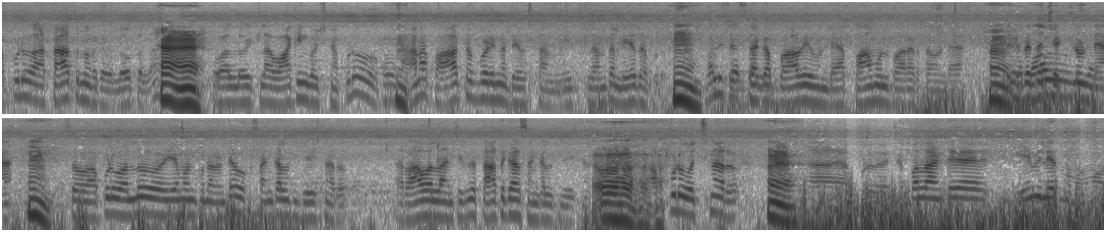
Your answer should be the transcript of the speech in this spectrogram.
అప్పుడు ఆ తాత ఉన్నారు కదా లోపల. వాళ్ళు ఇట్లా వాకింగ్ వచ్చినప్పుడు చాలా పాతబడిన దేవస్థానం. ఇట్లంతా లేదు అప్పుడు. పెద్దగా బావి ఉండే పాములు పారాడుతా ఉండే పెద్ద పెద్ద చెట్లు ఉండే. సో అప్పుడు వాళ్ళు ఏమనుకున్నారంటే ఒక సంకల్పం చేసినారు. రావాలా అని చెప్పి తాతగారు సంకల్పం చేసినారు. అప్పుడు వచ్చినారు. అప్పుడు చెప్పాలా అంటే ఏమీ లేదు మా మామ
